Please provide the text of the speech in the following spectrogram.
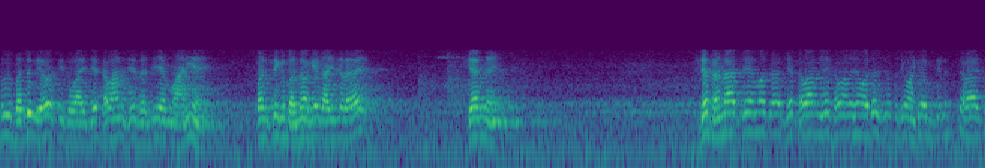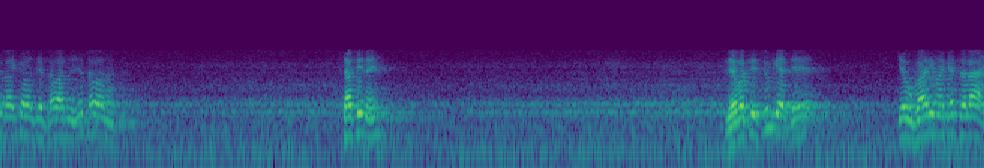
બધું બધું વ્યવસ્થિત હોય. જે થવાનું છે, થશે, એમ માનીએ. પણ તે બંધ વાગે ગાડી ચલાવાય કેમ નહીં? જે થનાર છે એમાં જે થવાનું છે થવાનું છે તો શું? પછી વાંકે ચલાય ચલાય કરે જે થવાનું છે થવાનું છે. સાચી નહીં. વ્યવસ્થિત શું કે છે? કે ઉઘાડી વાંકે ચલાય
